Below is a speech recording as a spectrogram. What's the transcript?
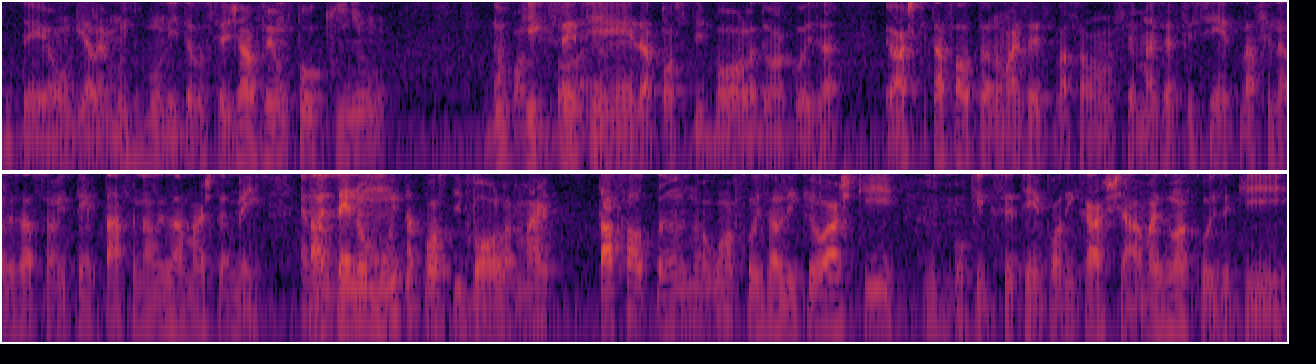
do De Jong, ela é muito bonita. Você já vê um pouquinho do que, que você bola, né? tem, da posse de bola, de uma coisa... Eu acho que tá faltando mais esse Barcelona ser mais eficiente na finalização e tentar finalizar mais também. É, tá mas- tendo muita posse de bola, mas tá faltando alguma coisa ali que eu acho que Uhum. o que, que você tem pode encaixar, mas uma coisa que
